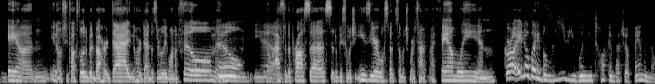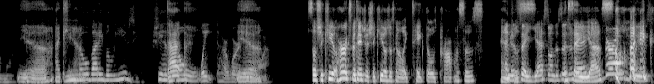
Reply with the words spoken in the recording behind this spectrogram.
Mhm. and you know, she talks a little bit about her dad. You know, her dad doesn't really want to film, and film. Yeah. you know, after the process, it'll be so much easier. We'll spend so much more time with my family, and girl, ain't nobody believe you when you talking about your family no more. yeah, I can't. Nobody believes you. She has That- no weight to her words Yeah. anymore. So Shaquille, her expectation is Shaquille's just gonna like take those promises and, And, just, say yes on decision and say day. yes. girl. please. like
